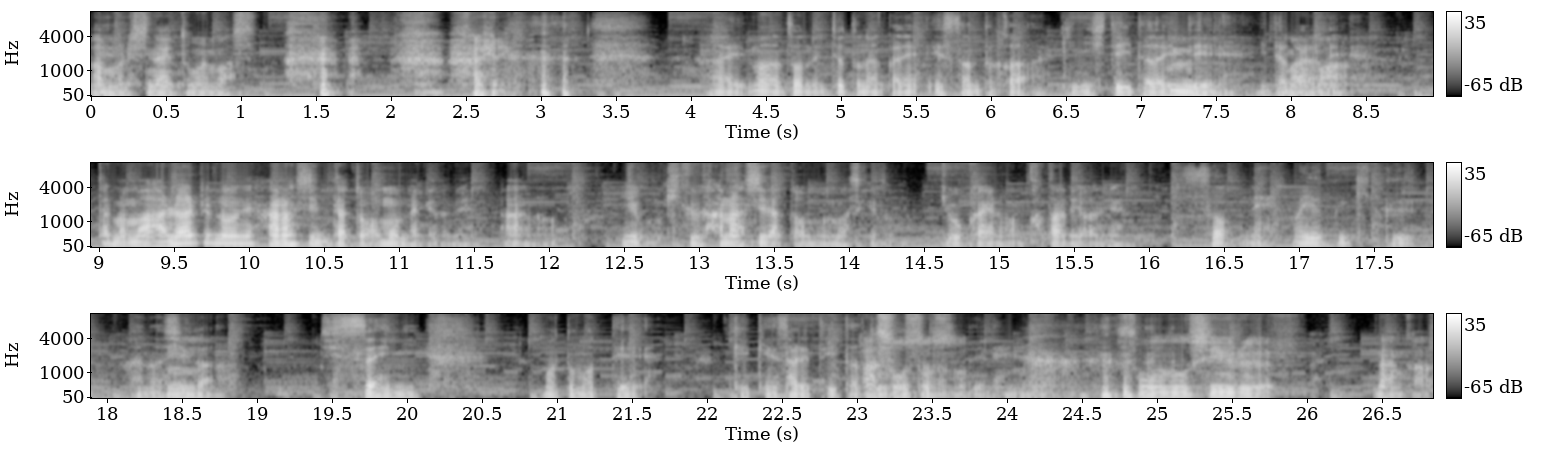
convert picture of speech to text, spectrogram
あんまりしないと思います。はい。はい。まあそうね。ちょっとなんかね、S さんとか気にしていただいていたからね。まあま多分まああるあるのね、話だとは思うんだけどね。あの、よく聞く話だとは思いますけど、業界の方ではね。そうね。まあ、よく聞く話が、実際にまとまって経験されていたとあ、いうことそうそうそうなのでね。。想像しうる、なんか、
